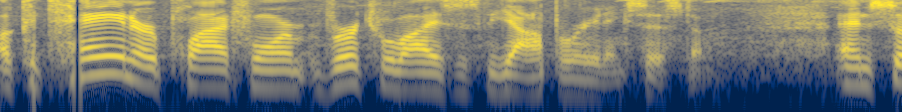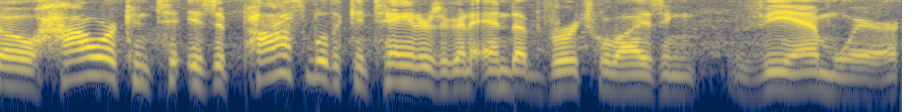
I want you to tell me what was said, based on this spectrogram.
A container platform virtualizes the operating system. And so how are, is it possible the containers are going to end up virtualizing VMware?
